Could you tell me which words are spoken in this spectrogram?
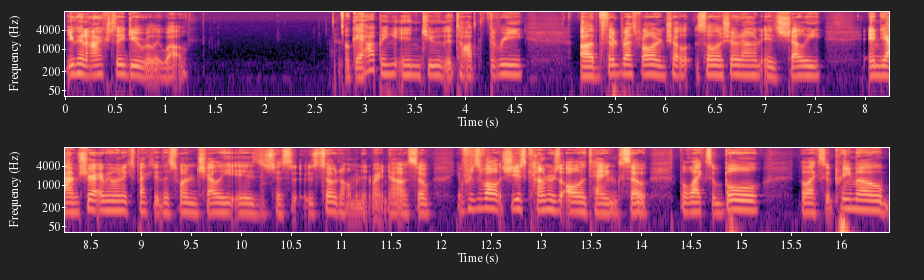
you can actually do really well. Okay, hopping into the top three. Uh, the third best brawler in solo showdown is Shelly. And yeah, I'm sure everyone expected this one. Shelly is just so dominant right now. So, first of all, she just counters all the tanks. So, the likes of Bull, the likes of Primo,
